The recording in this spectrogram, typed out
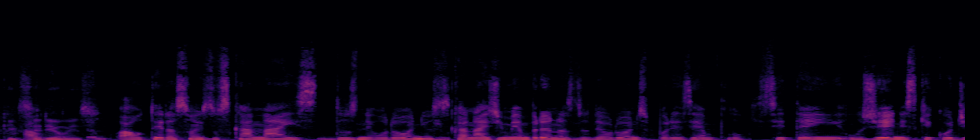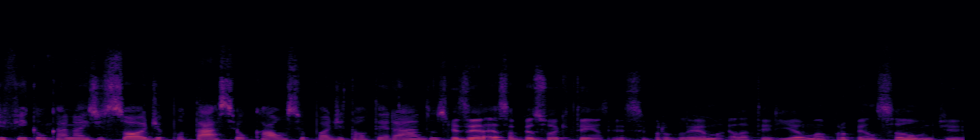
O que que seriam isso? Alterações dos canais dos neurônios, canais de membranas dos neurônios, por exemplo. Se tem os genes que codificam canais de sódio, potássio ou cálcio, pode estar alterados. Quer dizer, essa pessoa que tem esse problema, ela teria uma propensão de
